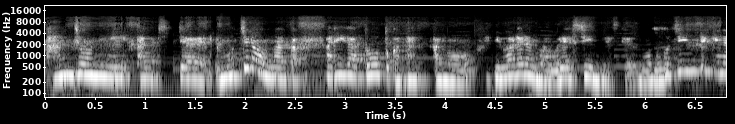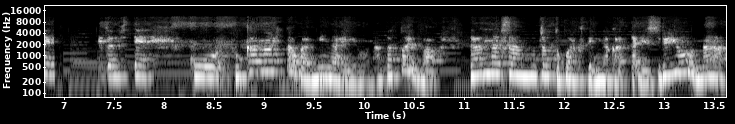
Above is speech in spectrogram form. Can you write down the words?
か感情に立ち会えるもちろんなんかありがとうとかたあの言われるのは嬉しいんですけれども、うん。個人的なとしてこう他の人が見ないような例えば旦那さんもちょっと怖くて見なかったりするような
